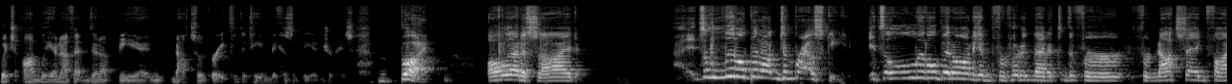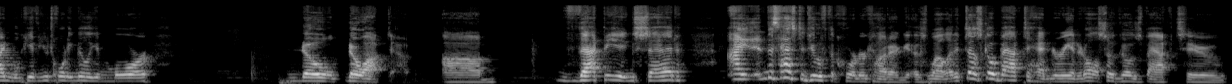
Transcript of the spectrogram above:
which oddly enough ended up being not so great for the team because of the injuries. But all that aside, it's a little bit on Dombrowski. It's a little bit on him for putting that for for not saying fine. We'll give you twenty million more. No, no opt out. Um, that being said, I this has to do with the corner cutting as well, and it does go back to Henry, and it also goes back to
